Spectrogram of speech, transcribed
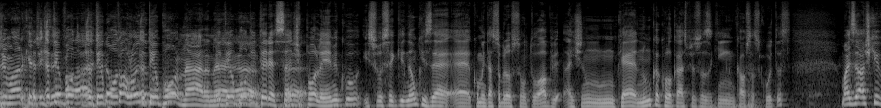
de marketing. Eu tenho um ponto, eu tenho ponto, falou eu tenho ponto, Conar, né? eu tenho um ponto É, interessante, é. polêmico. E se você que não quiser é, comentar sobre o assunto, óbvio, a gente não, não quer nunca colocar as pessoas aqui em calças curtas. Mas eu acho que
